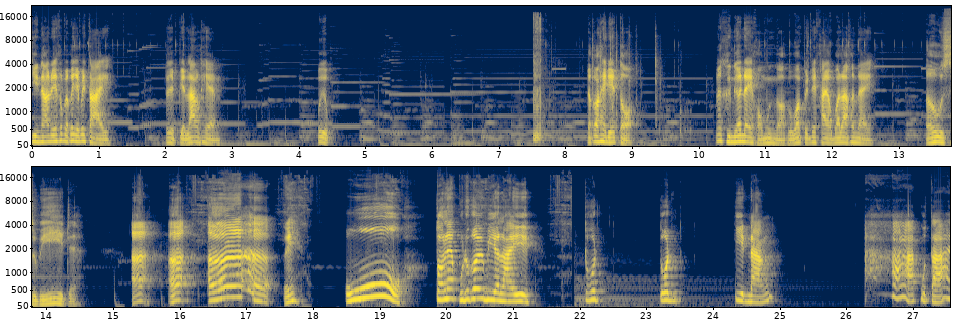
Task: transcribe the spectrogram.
กินน้ำเดทเข้าไปก็ยังไม่ตายเราจะเปลี่ยนร่างแทนปึ๊บแล้วก็ให้เดทต่อ นั่นคือเนื้อในของมึงเหรอหรือว่าเป็นคล้ายๆกับว่าร่าข้างในโอ้สวีทเออเออเออเอ้ยโอ้ตอนแรกกูนึกว่ามีอะไร ตัวตัวกีดหนังกูตาย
